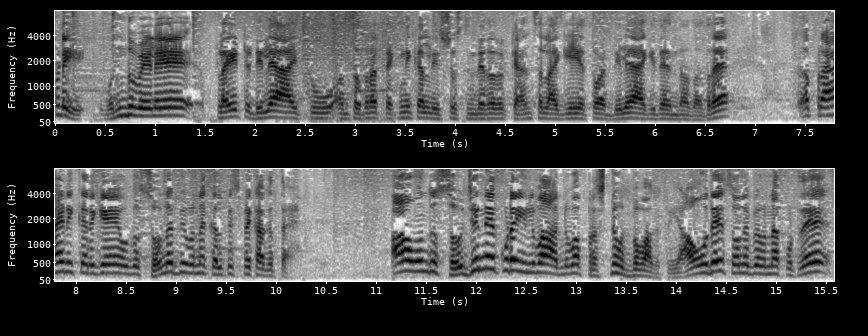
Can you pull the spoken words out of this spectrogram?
ನೋಡಿ, ಒಂದು ವೇಳೆ ಫ್ಲೈಟ್ ಡಿಲೇ ಆಯಿತು ಅಂತಂದ್ರೆ ಟೆಕ್ನಿಕಲ್ ಇಶ್ಯೂಸ್ನಿಂದ ಏನಾದರೂ ಕ್ಯಾನ್ಸಲ್ ಆಗಿ ಅಥವಾ ಡಿಲೇ ಆಗಿದೆ ಅನ್ನೋದಾದ್ರೆ ಪ್ರಯಾಣಿಕರಿಗೆ ಒಂದು ಸೌಲಭ್ಯವನ್ನ ಕಲ್ಪಿಸಬೇಕಾಗತ್ತೆ. ಆ ಒಂದು ಸೌಜನ್ಯ ಕೂಡ ಇಲ್ವಾ ಅನ್ನುವ ಪ್ರಶ್ನೆ ಉದ್ಭವ ಆಗುತ್ತೆ. ಯಾವುದೇ ಸೌಲಭ್ಯವನ್ನ ಕೊಟ್ಟರೆ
